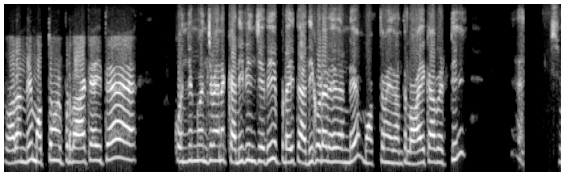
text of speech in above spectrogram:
చూడండి మొత్తం ఇప్పుడు దాకా అయితే కొంచెం కొంచెమైనా కనిపించేది. ఇప్పుడైతే అది కూడా లేదండి. మొత్తం ఇదంతా లాయ్ కాబట్టి సో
